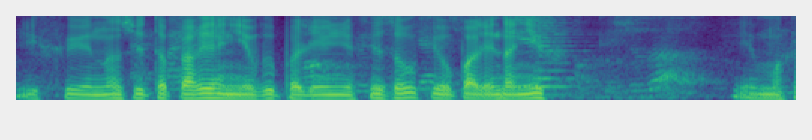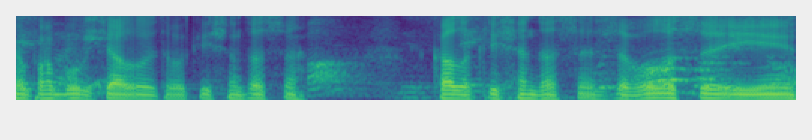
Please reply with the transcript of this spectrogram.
их ножи топоры, они выпали у них из рук и упали на них. И Махапрабху взял этого Кришнадаса, Кала Кришнадаса за волосы и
